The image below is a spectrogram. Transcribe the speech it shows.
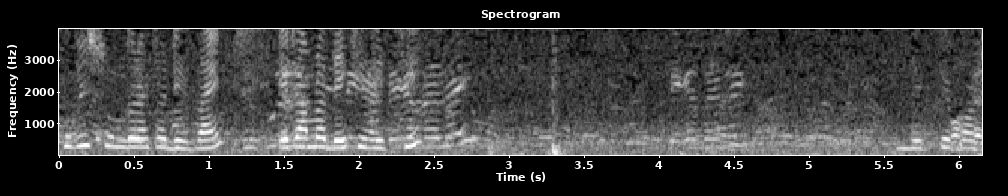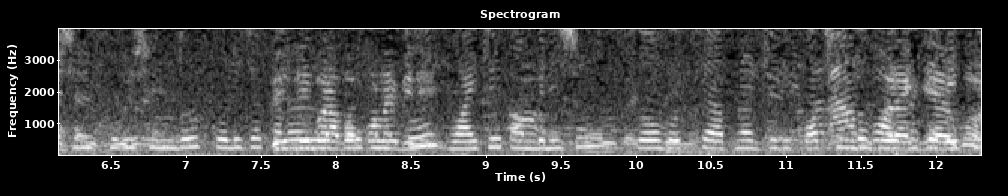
খুবই সুন্দর একটা ডিজাইন এটা আমরা দেখিয়ে দিচ্ছি। দেখতে পাচ্ছেন খুবই সুন্দর। কলিজা কালারের উপর কিন্তু হোয়াইটের কম্বিনেশন সো হচ্ছে আপনার যদি পছন্দ হয় থাকে দেখতে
